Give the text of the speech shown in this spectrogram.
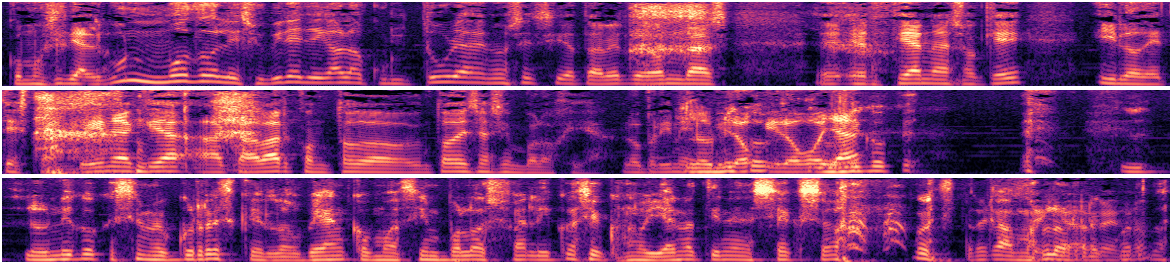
como si de algún modo les hubiera llegado la cultura, no sé si a través de ondas eh, hercianas o qué, y lo detestan. Tienen que acabar con todo, toda esa simbología. Lo primero. y, luego ya. lo único que se me ocurre es que lo vean como símbolos fálicos y como ya no tienen sexo, les traigamos los recuerdos.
